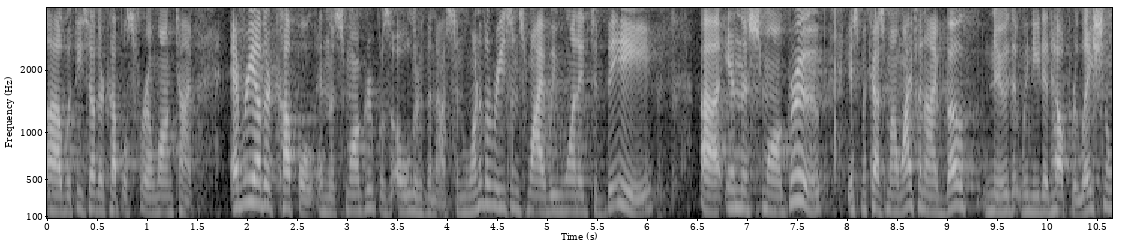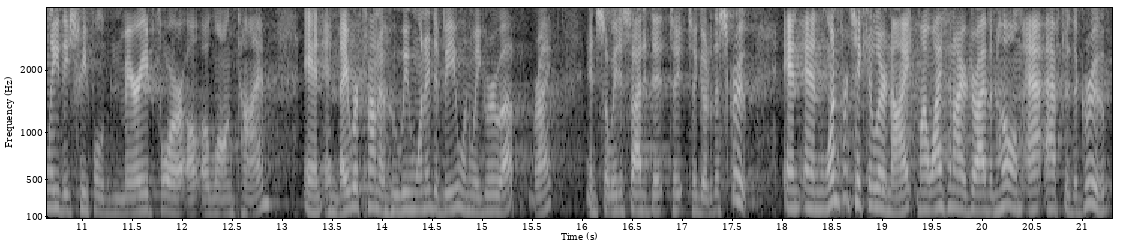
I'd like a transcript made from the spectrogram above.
uh, with these other couples for a long time. Every other couple in the small group was older than us. And one of the reasons why we wanted to be uh, in this small group is because my wife and I both knew that we needed help relationally. These people had been married for a, a long time, and, and they were kind of who we wanted to be when we grew up, right? And so we decided to, to, to, go to this group. And, and one particular night, my wife and I are driving home a- after the group,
